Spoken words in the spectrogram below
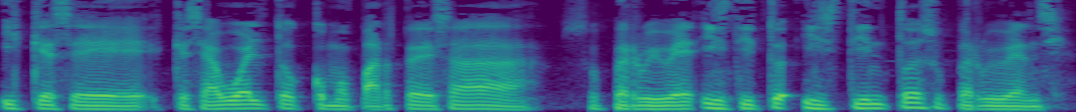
y que se, que se ha vuelto como parte de esa instinto, instinto de supervivencia.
